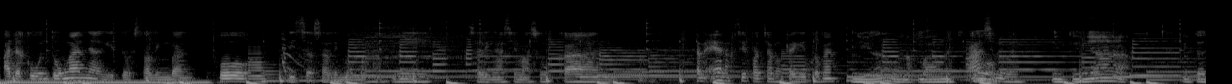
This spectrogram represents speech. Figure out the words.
ada keuntungannya gitu. Saling bantu bisa saling memahami saling ngasih masukan. Kan enak sih pacaran kayak gitu kan? Iya enak banget asli Bang. intinya kita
